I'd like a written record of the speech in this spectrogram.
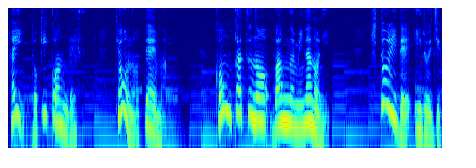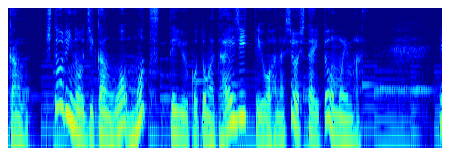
はい、トキコンです。今日のテーマ婚活の番組なのに一人でいる時間一人の時間を持つっていうことが大事っていうお話をしたいと思います。え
